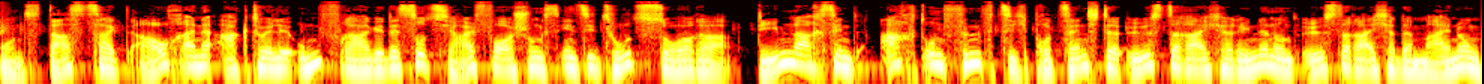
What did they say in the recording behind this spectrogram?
Und das zeigt auch eine aktuelle Umfrage des Sozialforschungsinstituts Sora. Demnach sind 58 Prozent der Österreicherinnen und Österreicher der Meinung,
